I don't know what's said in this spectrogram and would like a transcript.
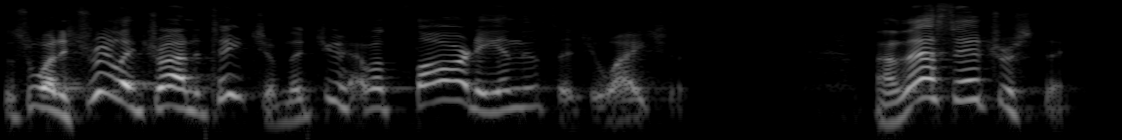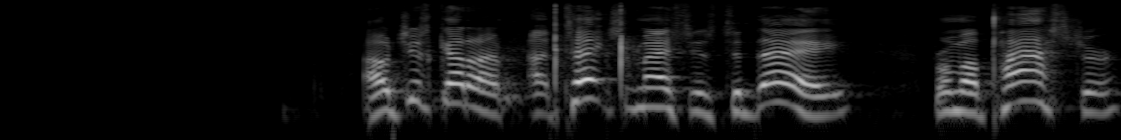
That's what he's really trying to teach them, that you have authority in this situation. Now, that's interesting. I just got a, a text message today from a pastor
